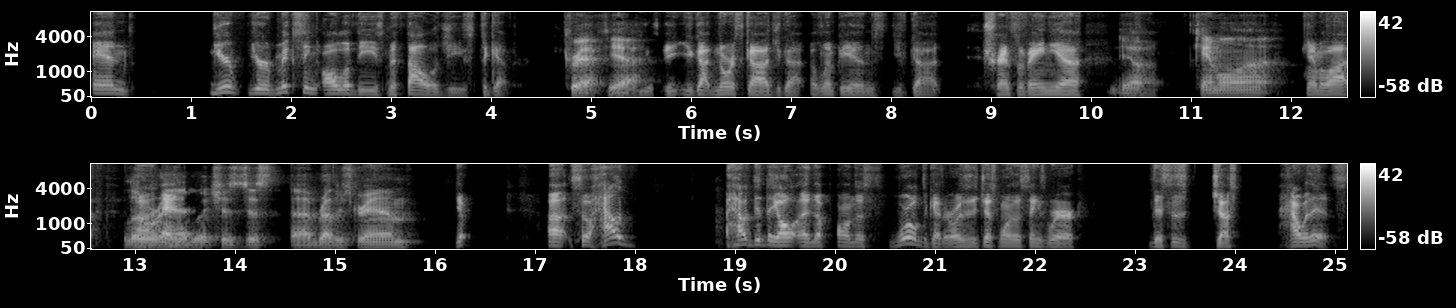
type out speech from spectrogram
And you're you're mixing all of these mythologies together. correct, yeah, You, you got Norse gods, you got Olympians, you've got Transylvania, yeah. uh, Camelot. Camelot. Little Uh, Red, and- which is just uh, Brothers Grimm. Yep. Uh, so how how did they all end up on this world together, or is it just one of those things where this is just how it is?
